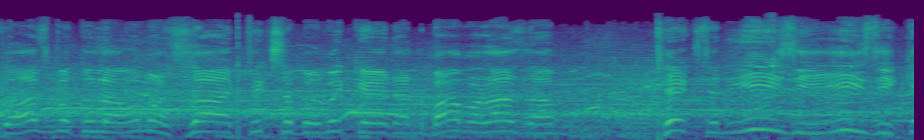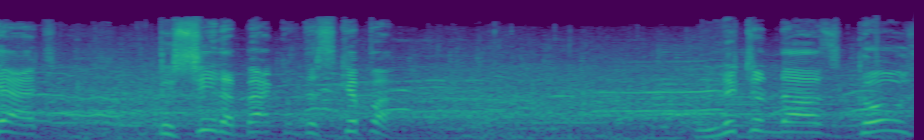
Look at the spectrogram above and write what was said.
So Azmatullah Omarzai picks up a wicket and Babar Azam takes an easy, easy catch to see the back of the skipper. Litton Das goes.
